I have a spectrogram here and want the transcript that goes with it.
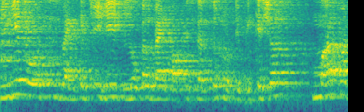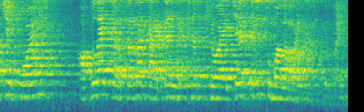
इंडियन ओव्हरसीज बँकेची ही लोकल बँक ऑफिसरचं नोटिफिकेशन महत्त्वाचे पॉईंट्स अप्लाय करताना काय काय लक्षात ठेवायचे तरी तुम्हाला माहीत असले पाहिजे.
